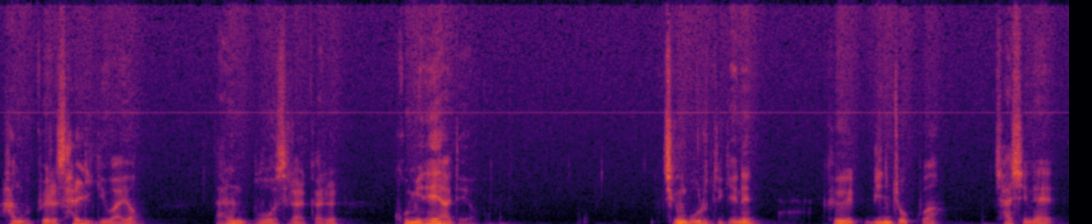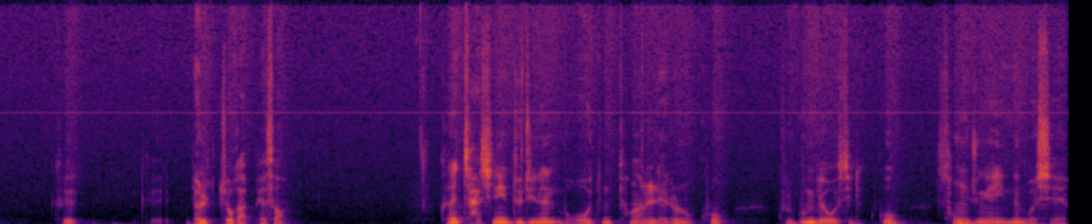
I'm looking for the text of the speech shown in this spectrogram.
한국교회를 살리기 위하여 나는 무엇을 할까를 고민해야 돼요. 지금 모르드게는 그 민족과 자신의 그, 그 멸족 앞에서 그는 자신이 누리는 모든 평안을 내려놓고 굵은 베옷을 입고 성중에 있는 것이에요.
